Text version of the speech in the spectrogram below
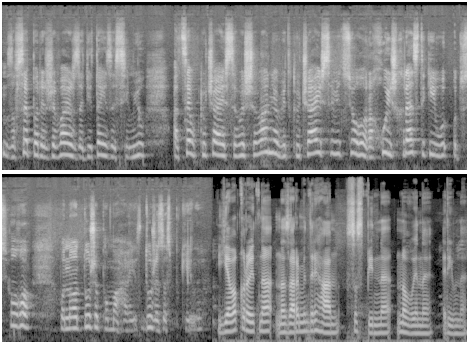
за все переживаєш, за дітей, за сім'ю. А це включаєшся вишивання, відключаєшся від цього, рахуєш хрестики, от всього воно дуже допомагає, дуже заспокійливо. Єва Коритна, Назар Мідріган, Суспільне, Новини, Рівне.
